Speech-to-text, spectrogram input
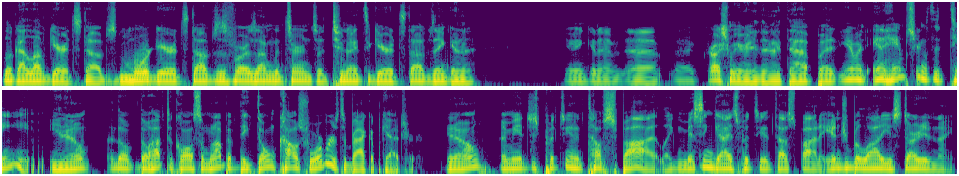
look, I love Garrett Stubbs. More Garrett Stubbs as far as I'm concerned. So two nights of Garrett Stubbs ain't going to. You ain't gonna uh, uh, crush me or anything like that, but you know, and hamstrings the team. You know, they'll they'll have to call someone up if they don't. Kyle Schwarber is their backup catcher. You know, I mean, it just puts you in a tough spot. Like missing guys puts you in a tough spot. Andrew Bellatti is starting tonight.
